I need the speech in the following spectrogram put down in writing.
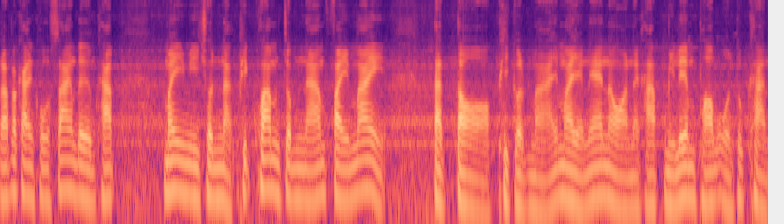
รับประกันโครงสร้างเดิมครับ ไม่มีชนหนักพลิกคว่ำจมน้ำไฟไหม้ตัดต่อผิดกฎหมายมาอย่างแน่นอนนะครับ มีเล่มพร้อมโอนทุกคัน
